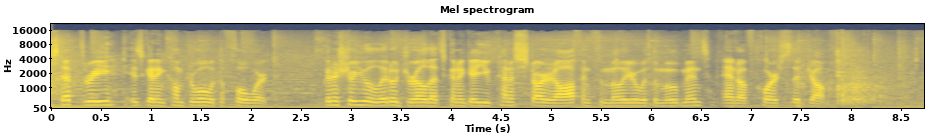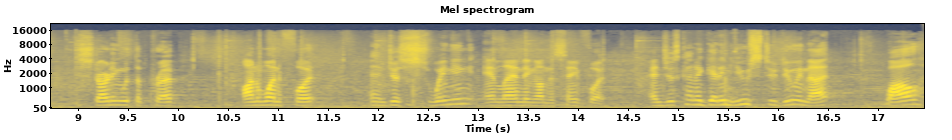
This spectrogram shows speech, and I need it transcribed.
Step three is getting comfortable with the footwork. I'm gonna show you a little drill that's gonna get you kind of started off and familiar with the movement and of course the jump. Starting with the prep, on one foot and just swinging and landing on the same foot and just kind of getting used to doing that while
